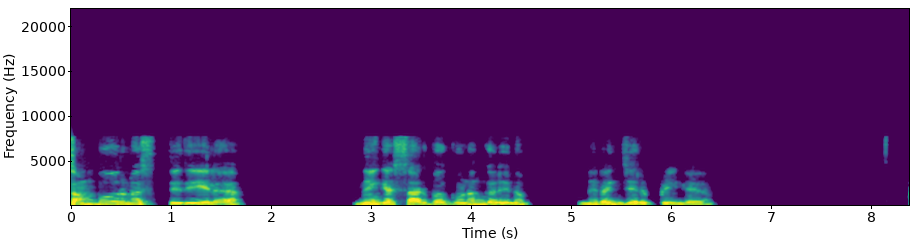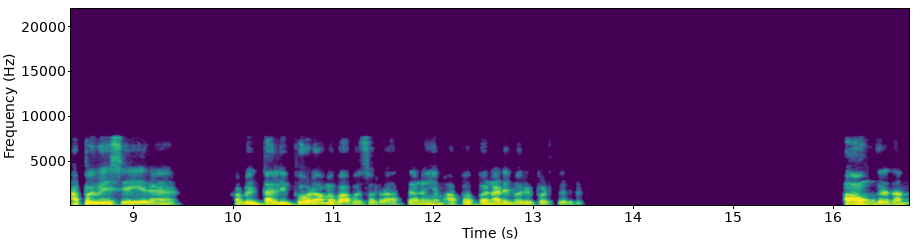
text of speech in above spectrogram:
சம்பூர்ண ஸ்திதியில நீங்க சர்வ குணங்களிலும் நிறைஞ்சிருப்பீங்க. அப்பவே செய்யறேன் அப்படின்னு தள்ளி போடாம பாபா சொல்ற அத்தனையும் அப்பப்ப நடைமுறைப்படுத்துறது. அவங்கதான்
